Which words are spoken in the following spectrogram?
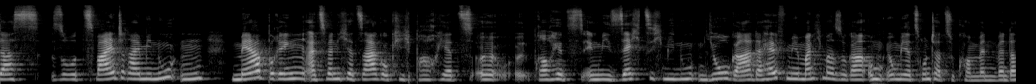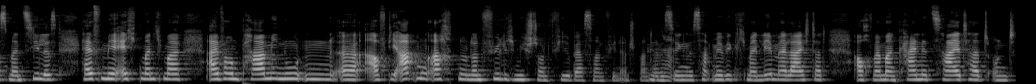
dass so zwei, drei Minuten mehr bringen, als wenn ich jetzt sage, okay, ich brauche jetzt, äh, brauch jetzt irgendwie 60 Minuten Yoga. Da helfen mir manchmal sogar, um, um jetzt runterzukommen, wenn, wenn das mein Ziel ist, helfen mir echt manchmal einfach ein paar Minuten äh, auf die Atmung achten und dann fühle ich mich schon viel besser und viel entspannter. Ja. Deswegen, das hat mir wirklich mein Leben erleichtert, auch wenn man keine Zeit hat und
